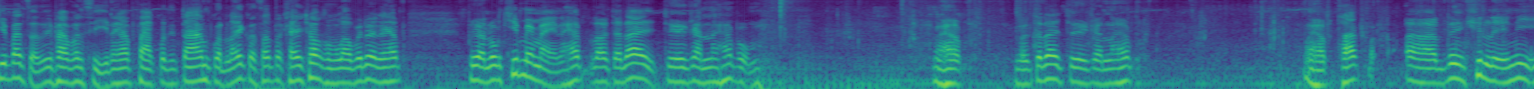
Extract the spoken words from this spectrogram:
คลิปบ้านสวนสิภาพันศรีนะครับ ฝากกดติดตามกดไลค์กดซับสไครต์ช่องของเราไปด้วยนะครับเพื่อลงคลิปใหม่ ๆ นะครับ เราจะได้เจอกันนะครับผมนะครับ เราจะได้เจอกันนะครับ นะครับทักอ่าได้ขึ้นเลยนี่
